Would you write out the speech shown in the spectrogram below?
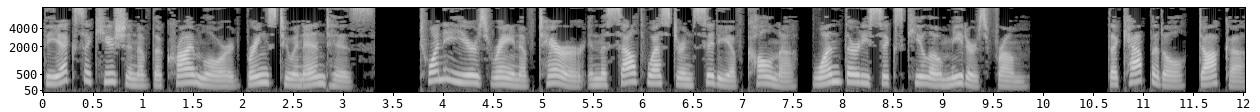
the execution of the crime lord brings to an end his 20 years reign of terror in the southwestern city of Khulna, 136 kilometers from the capital, Dhaka.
